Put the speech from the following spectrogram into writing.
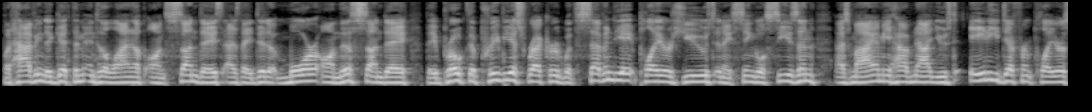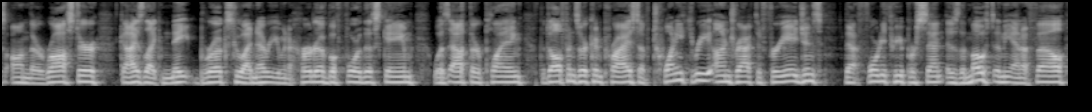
but having to get them into the lineup on Sundays as they did it more on this Sunday. They broke the previous record with 78 players used in a single season, as Miami have now used 80 different players on their roster. Guys like Nate Brooks, who I never even heard of before this game, was out there playing. The Dolphins are comprised of 23 undrafted free agents that 43% is the most in the NFL.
